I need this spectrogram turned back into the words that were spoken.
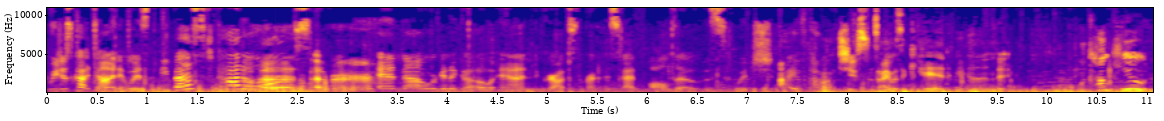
We just got done. It was the best paddle. The best ever. And now we're gonna go and grab some breakfast at Aldo's, which I've come to since I was a kid. And look how cute.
